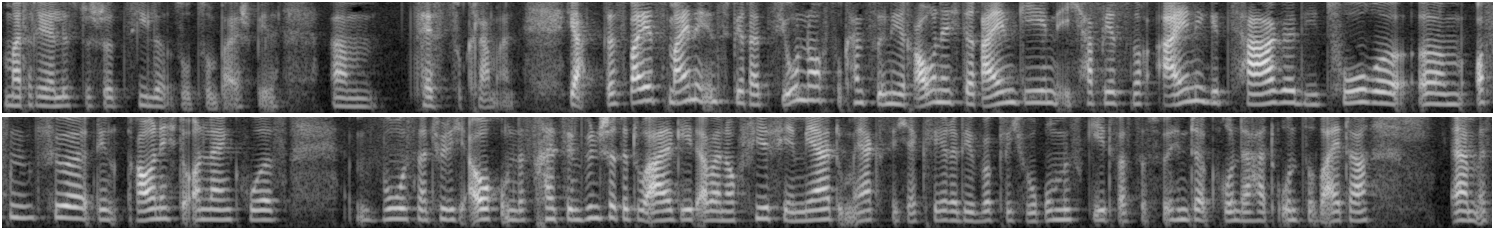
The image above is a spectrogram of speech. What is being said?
materialistische Ziele, so zum Beispiel, ähm, festzuklammern. Ja, das war jetzt meine Inspiration noch. So kannst du in die Rauhnächte reingehen. Ich habe jetzt noch einige Tage die Tore ähm, offen für den Rauhnächte-Online-Kurs, wo es natürlich auch um das 13-Wünsche-Ritual geht, aber noch viel, viel mehr. Du merkst, ich erkläre dir wirklich, worum es geht, was das für Hintergründe hat und so weiter. Ähm, es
